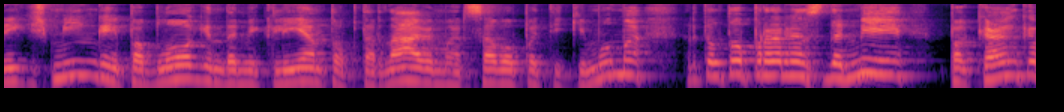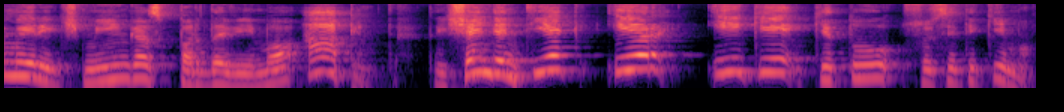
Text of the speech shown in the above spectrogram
reikšmingai pablogindami kliento aptarnavimą ir savo patikimumą ir dėl to prarasdami pakankamai reikšmingas pardavimo apimti. Tai šiandien tiek ir iki kitų susitikimų.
